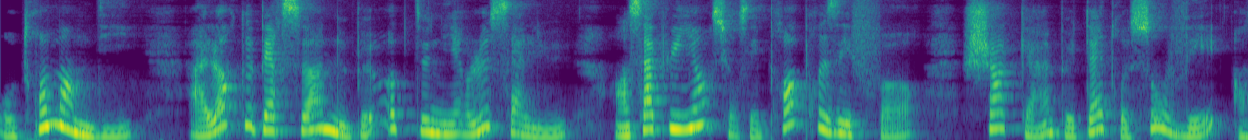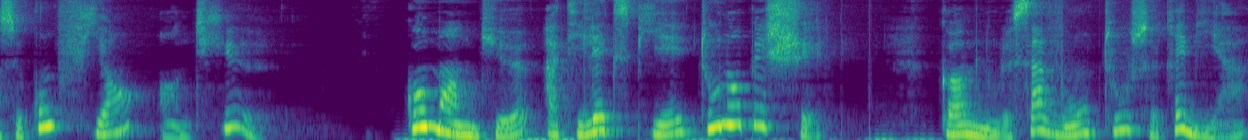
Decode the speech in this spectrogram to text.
Autrement dit, alors que personne ne peut obtenir le salut en s'appuyant sur ses propres efforts, chacun peut être sauvé en se confiant en Dieu. Comment Dieu a-t-il expié tous nos péchés? Comme nous le savons tous très bien,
